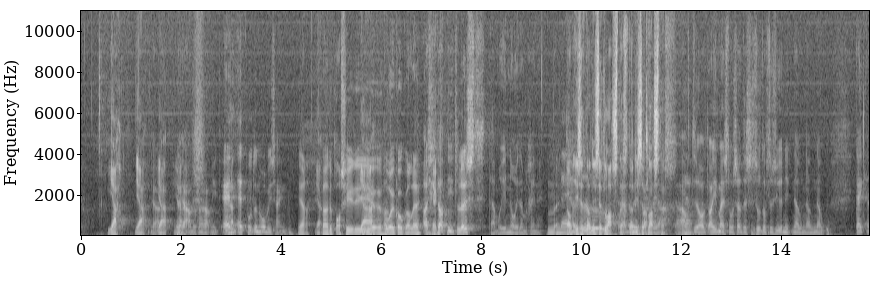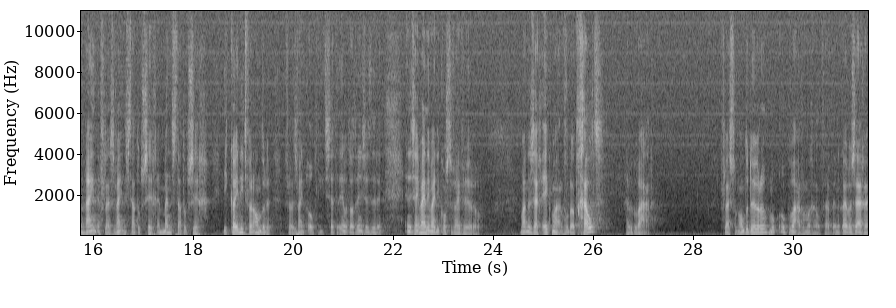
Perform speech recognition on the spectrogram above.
Ja, ja, ja. ja, ja. ja dat gaat niet. En het moet een hobby zijn. Ja, ja. Nou, de passie die uh, hoor ik ook wel. Hè? Als je dat niet lust, dan moet je nooit aan beginnen. Nee. Dan, is het, dan is het lastig. dan is het lastig. Ja. Of, of, al je mensen nog zeggen, ze zoet of te zuur. En ik, nou, nou, nou. Kijk, een wijn, een fles wijn staat op zich. Een mens staat op zich. Die kan je niet veranderen. Een fles wijn ook niet. Zet er in wat erin, zet erin. En er zijn wijnen bij die kosten 5 euro. Maar dan zeg ik maar, voor dat geld heb ik waar. Een fles van 100 euro moet ik ook waar voor mijn geld hebben. En dan kan je wel zeggen,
